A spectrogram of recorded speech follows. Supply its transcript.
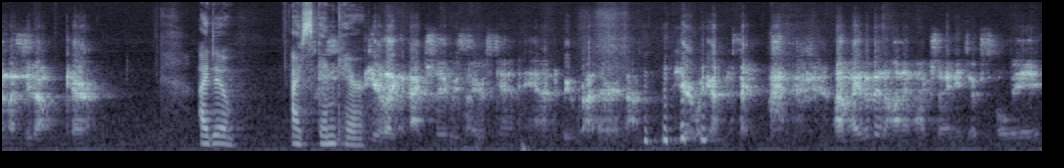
unless you don't care. I do. I skincare. You're like, actually, we saw your skin, and we'd rather not hear what you have to say. Um, I haven't been on it, actually. I need to exfoliate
